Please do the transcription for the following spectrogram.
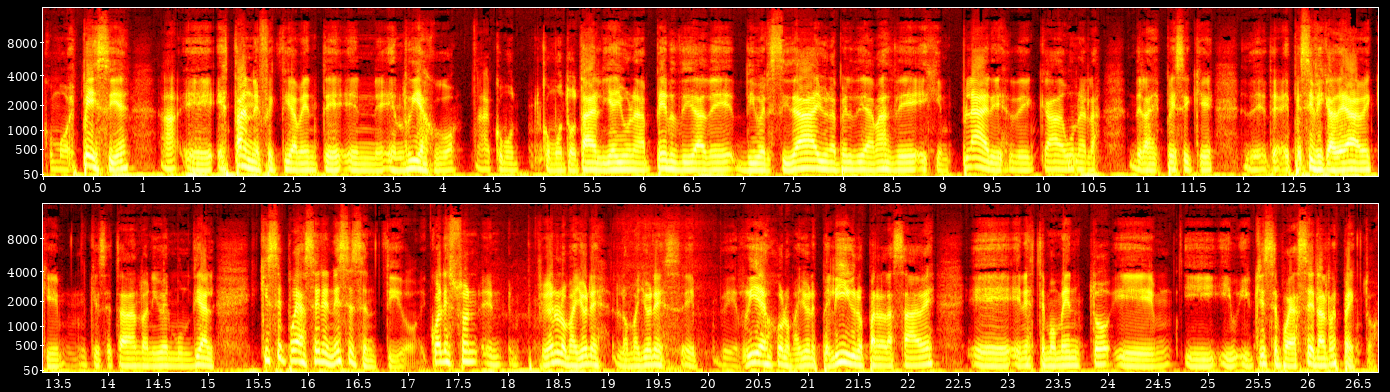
como especie ah, eh, están efectivamente en, en riesgo ah, como, como total y hay una pérdida de diversidad y una pérdida más de ejemplares de cada una de las, de las especies que de- específicas de aves que, que se está dando a nivel mundial. ¿Qué se puede hacer en ese sentido? ¿Cuáles son primero los mayores los mayores eh, riesgos, los mayores peligros para las aves eh, en este momento eh, y qué se puede hacer al respecto?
